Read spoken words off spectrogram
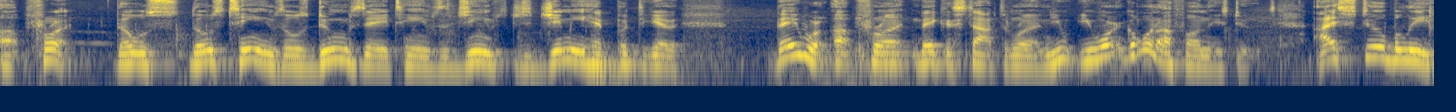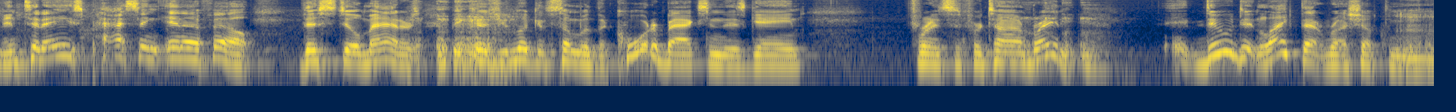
up front. Those those teams, those Doomsday teams, the teams Jimmy had put together, they were up front. They could stop the run. You you weren't going off on these dudes. I still believe in today's passing NFL, this still matters because you look at some of the quarterbacks in this game. For instance, for Tom Brady, Dude didn't like that rush up the middle.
